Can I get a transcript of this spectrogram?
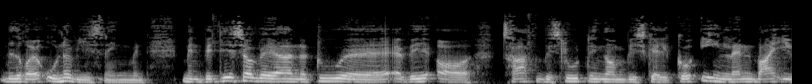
vedrører undervisningen, men, men vil det så være, når du øh, er ved at træffe en beslutning, om vi skal gå en eller anden vej i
